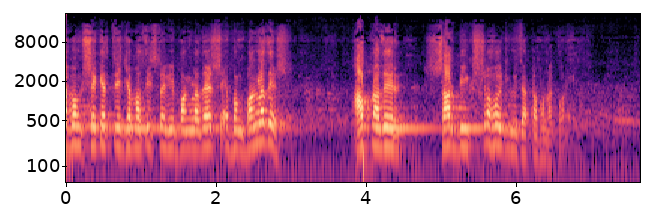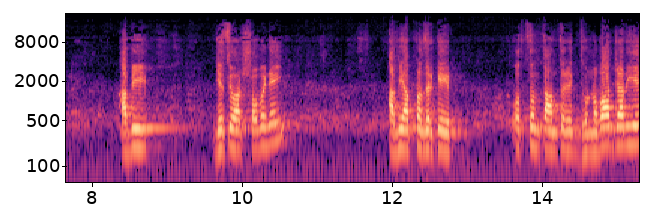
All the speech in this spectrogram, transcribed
এবং সেক্ষেত্রে জামাত ইসলামী বাংলাদেশ এবং বাংলাদেশ আপনাদের সার্বিক সহযোগিতা কামনা করে। আমি, যেহেতু আর সময় নেই, আমি আপনাদেরকে অত্যন্ত আন্তরিক ধন্যবাদ জানিয়ে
